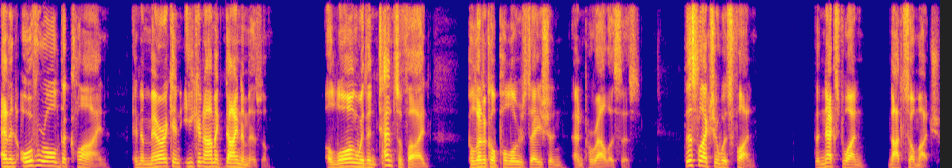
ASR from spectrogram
and an overall decline in American economic dynamism, along with intensified political polarization and paralysis. This lecture was fun. The next one, not so much.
